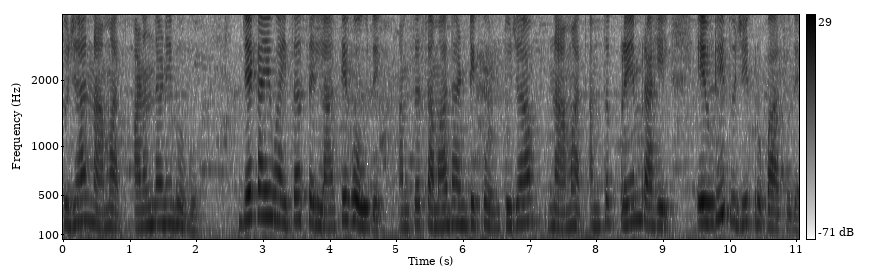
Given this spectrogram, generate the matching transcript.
तुझ्या नामात आनंदाने भोगू. जे काही व्हायचं असेल ना ते होऊ दे. आमचं समाधान टिकून तुझ्या नामात आमचं प्रेम राहील एवढी तुझी कृपा असू दे.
